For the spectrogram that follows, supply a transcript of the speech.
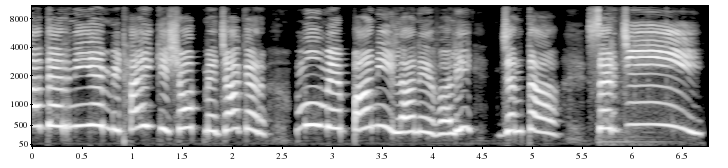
आदरणीय मिठाई की शॉप में जाकर मुँह में पानी लाने वाली जनता सर जी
